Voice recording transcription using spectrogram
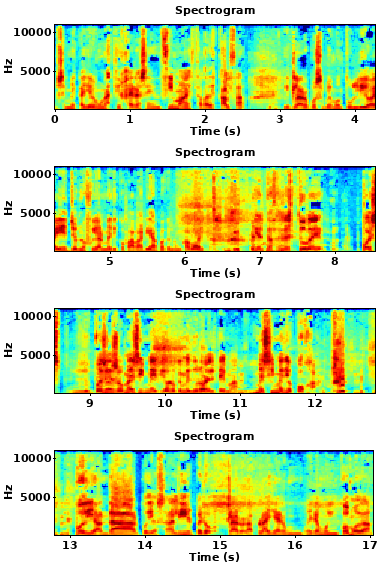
se me cayeron unas tijeras encima, estaba descalza y claro, pues se me montó un lío ahí. Yo no fui al médico para variar porque nunca voy y entonces estuve, pues, pues eso, mes y medio, lo que me duró el tema, mes y medio coja. Podía andar, podía salir, pero claro, la playa era, era muy incómoda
